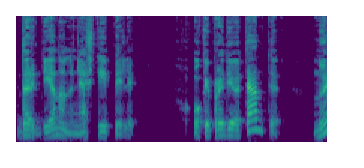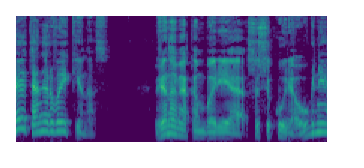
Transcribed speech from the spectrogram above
dar dieną nunešti į pilį. O kai pradėjo temti, nuėjo ten ir vaikinas. Viename kambaryje susikūrė ugnį,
